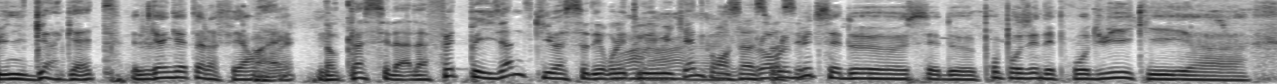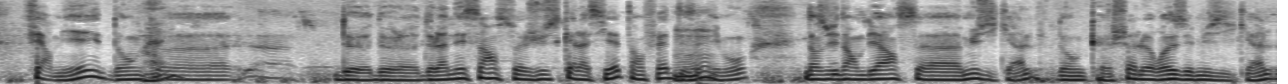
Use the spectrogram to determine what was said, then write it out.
une guinguette. Une guinguette à la ferme. Ouais. ouais. Donc là, c'est la, la fête paysanne qui va se dérouler tous les week-ends. Comment ça va se Alors passer le but c'est de c'est de proposer des produits qui euh, fermiers donc Ouais. euh, de, de, de la naissance jusqu'à l'assiette en fait des Mhm. animaux dans une ambiance euh, musicale donc euh, chaleureuse et musicale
